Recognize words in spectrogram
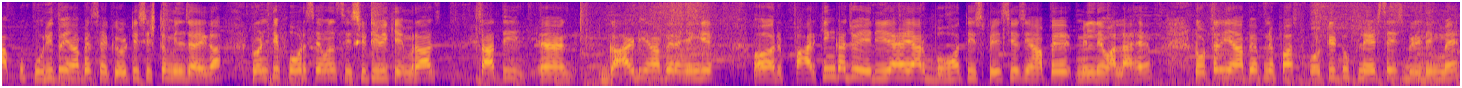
आपको पूरी तो यहाँ पे सिक्योरिटी सिस्टम मिल जाएगा। 24 फोर सेवन सी कैमराज साथ ही गार्ड यहाँ पे रहेंगे। और पार्किंग का जो एरिया है यार बहुत ही स्पेसियस यहाँ पे मिलने वाला है। टोटल यहाँ पे अपने पास 42 फ्लैट्स है इस बिल्डिंग में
